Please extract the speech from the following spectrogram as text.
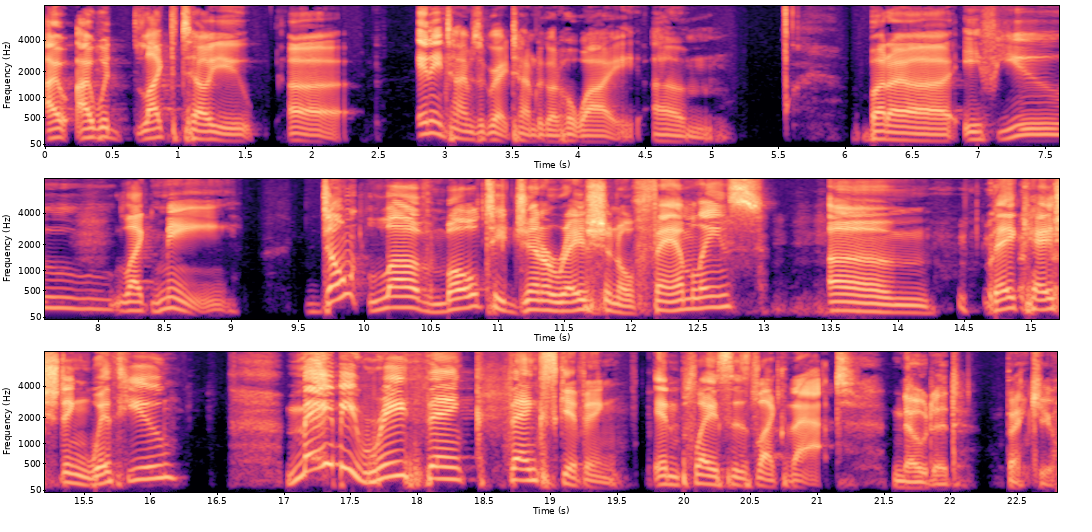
i i would like to tell you uh anytime's a great time to go to hawaii. Um but uh if you like me don't love multi-generational families um vacationing with you maybe rethink thanksgiving in places like that Noted. Thank you.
